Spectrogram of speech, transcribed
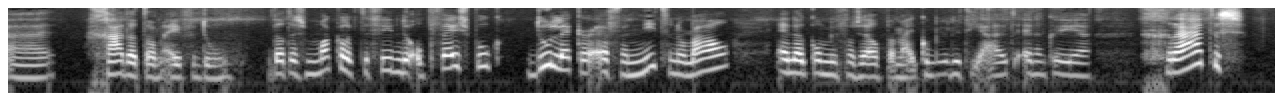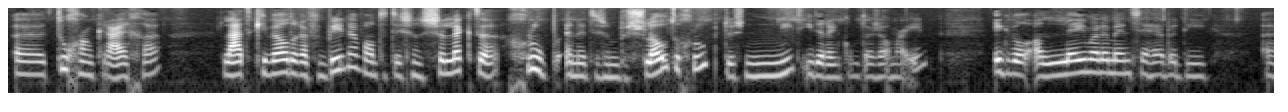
uh, ga dat dan even doen. Dat is makkelijk te vinden op Facebook. Doe Lekker Even Niet Normaal. En dan kom je vanzelf bij mijn community uit. En dan kun je gratis uh, toegang krijgen. Laat ik je wel er even binnen, want het is een selecte groep en het is een besloten groep. Dus niet iedereen komt daar zomaar in. Ik wil alleen maar de mensen hebben die uh,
